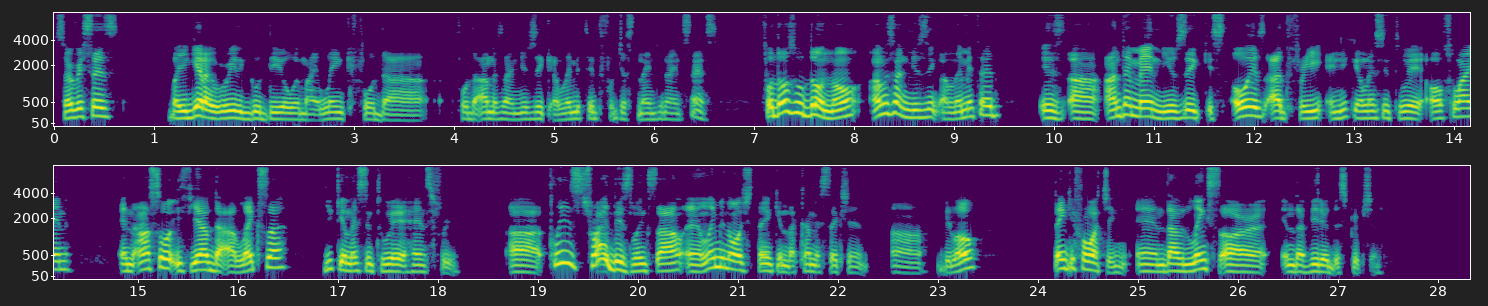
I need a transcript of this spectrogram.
services. But you get a really good deal with my link for the for the Amazon Music Unlimited for just 99 cents. For those who don't know, Amazon Music Unlimited is uh, on-demand music. It's always ad-free and you can listen to it offline. And also, if you have the Alexa, you can listen to it hands-free. Uh, please try these links out and let me know what you think in the comment section uh, below. Thank you for watching and the links are in the video description.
